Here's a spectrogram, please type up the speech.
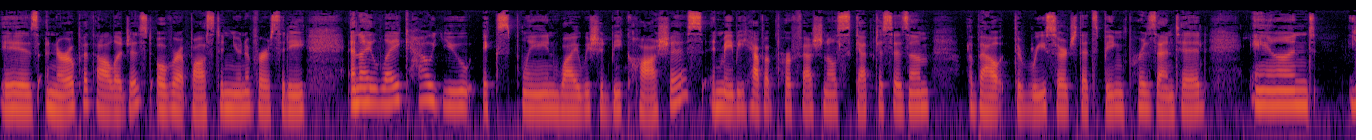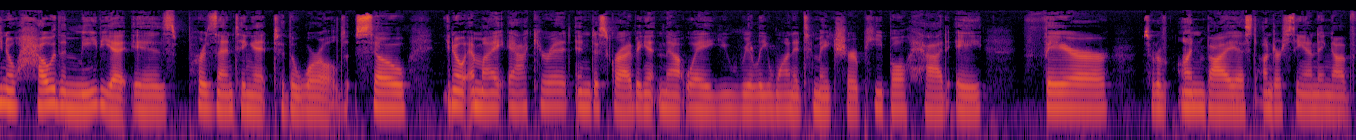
is a neuropathologist over at Boston University. And I like how you explain why we should be cautious and maybe have a professional skepticism about the research that's being presented and you know how the media is presenting it to the world. So you know am i accurate in describing it in that way? You really wanted to make sure people had a fair sort of unbiased understanding of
